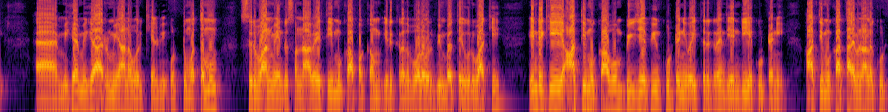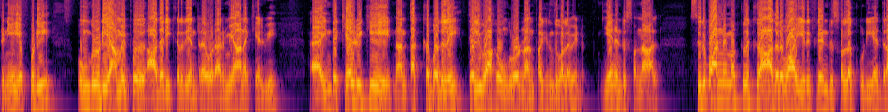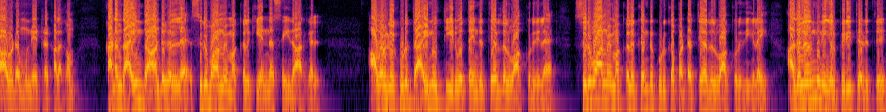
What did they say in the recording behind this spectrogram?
மிக மிக அருமையான ஒரு கேள்வி. ஒட்டுமொத்தமும் சிறுபான்மை என்று சொன்னாவே திமுக பக்கம் இருக்கிறது போல ஒரு பிம்பத்தை உருவாக்கி இன்றைக்கு அதிமுகவும் பிஜேபியும் கூட்டணி வைத்திருக்கிற இந்த என்டிஏ கூட்டணி அதிமுக தலைமையிலான கூட்டணியை எப்படி உங்களுடைய அமைப்பு ஆதரிக்கிறது என்ற ஒரு அருமையான கேள்வி. இந்த கேள்விக்கு நான் தக்க பதிலை தெளிவாக உங்களோடு நான் பகிர்ந்து கொள்ள வேண்டும். ஏன் என்று சொன்னால் சிறுபான்மை மக்களுக்கு ஆதரவா இருக்கிறேன் என்று சொல்லக்கூடிய திராவிட முன்னேற்ற கழகம் கடந்த ஐந்து ஆண்டுகள்ல சிறுபான்மை மக்களுக்கு என்ன செய்தார்கள்? அவர்கள் கொடுத்த ஐநூத்தி இருபத்தைந்து தேர்தல் வாக்குறுதியில சிறுபான்மை மக்களுக்கு என்று கொடுக்கப்பட்ட தேர்தல் வாக்குறுதிகளை அதிலிருந்து நீங்கள் பிரித்தெடுத்து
